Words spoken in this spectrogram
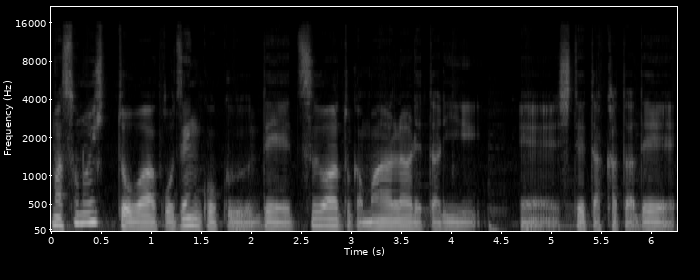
まあ、その人はこう全国でツアーとか回られたり、えーしてた方で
